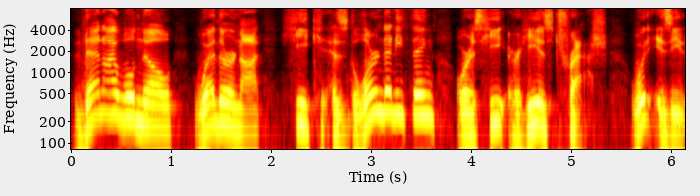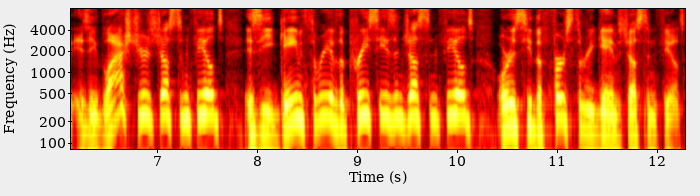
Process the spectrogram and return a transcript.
Then I will know whether or not he has learned anything or is he or he is trash. What is he is he last year's Justin Fields? Is he game 3 of the preseason Justin Fields or is he the first 3 games Justin Fields?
